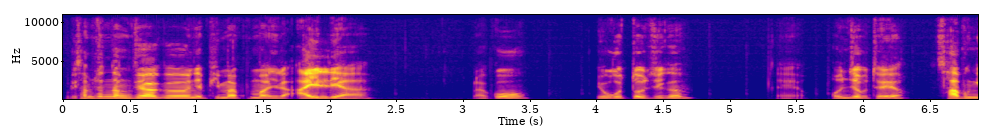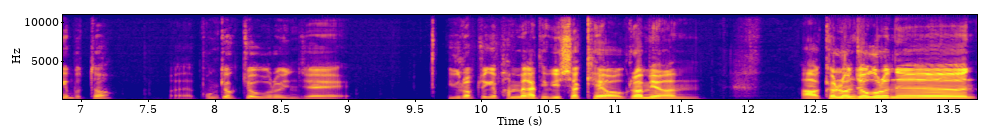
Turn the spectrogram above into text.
우리 삼천당제약은 비만뿐만 아니라 아일리아라고 요것도 지금 예, 언제부터예요? 4분기부터 예, 본격적으로 이제 유럽 쪽에 판매가 되기 시작해요. 그러면 아, 결론적으로는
